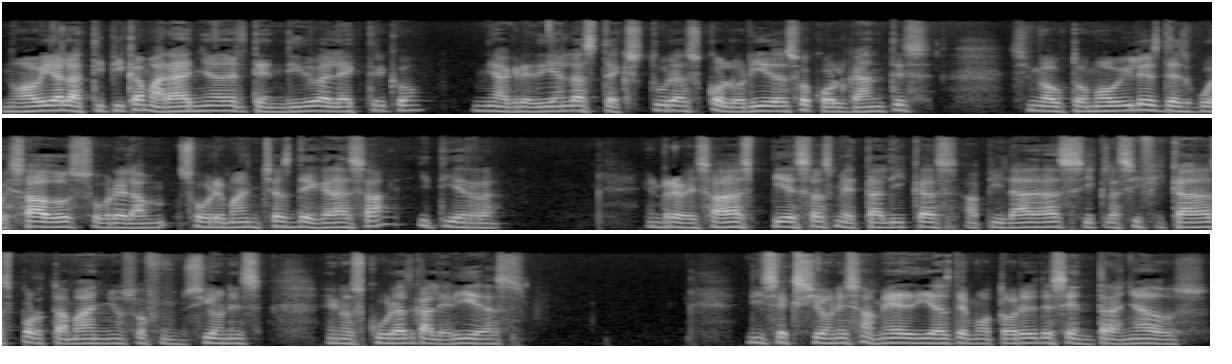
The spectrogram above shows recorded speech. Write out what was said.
No había la típica maraña del tendido eléctrico, ni agredían las texturas coloridas o colgantes, sino automóviles deshuesados sobre, sobre manchas de grasa y tierra, enrevesadas piezas metálicas apiladas y clasificadas por tamaños o funciones en oscuras galerías, disecciones a medias de motores desentrañados,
